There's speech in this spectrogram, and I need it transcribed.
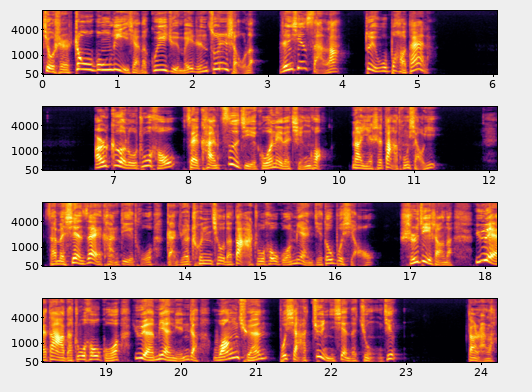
就是周公立下的规矩没人遵守了，人心散了，队伍不好带了。而各路诸侯在看自己国内的情况，那也是大同小异。咱们现在看地图，感觉春秋的大诸侯国面积都不小。实际上呢，越大的诸侯国越面临着王权不下郡县的窘境。当然了，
